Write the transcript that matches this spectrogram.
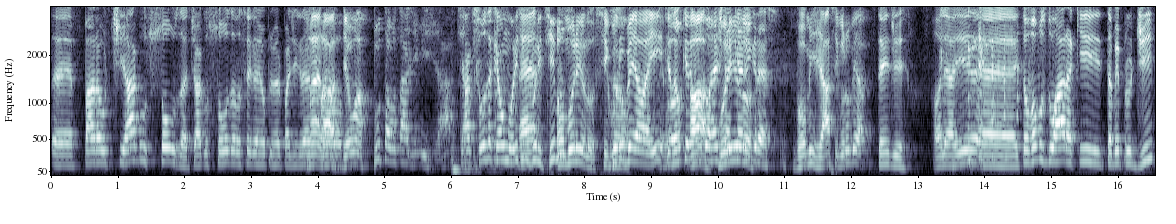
é, para o Thiago Souza. Thiago Souza, você ganhou o primeiro par de ingressos. Mano, para ó, o... deu uma puta vontade de mijar. Tiago Souza, que é humorista de Curitiba. Ô, Murilo, segura Não. o BO aí. Porque não que ele Ó, mandou hashtag Murilo, quero ingresso. Vou mijar, segura o BO. Entendi. Olha aí, é, então vamos doar aqui também pro Di,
